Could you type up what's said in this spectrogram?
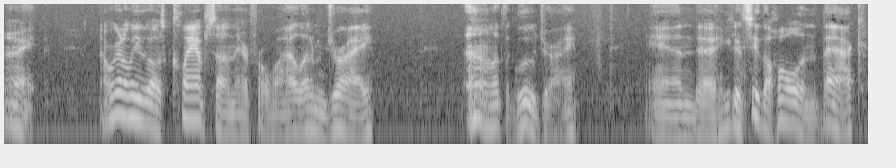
All right, now we're going to leave those clamps on there for a while, let them dry, let the glue dry, and uh, you can see the hole in the back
